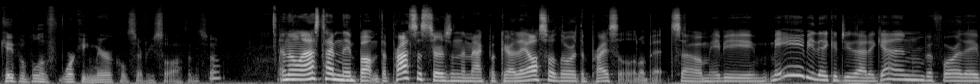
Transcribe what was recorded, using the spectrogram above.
capable of working miracles every so often. So And the last time they bumped the processors in the MacBook Air, they also lowered the price a little bit. So maybe maybe they could do that again before they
